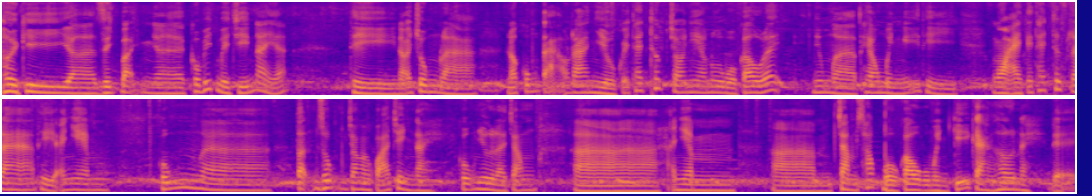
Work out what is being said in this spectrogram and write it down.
Thời kỳ uh, dịch bệnh à, uh, Covid-19 này á thì nói chung là nó cũng tạo ra nhiều cái thách thức cho anh em nuôi bồ câu đấy. Nhưng mà theo mình nghĩ thì ngoài cái thách thức ra thì anh em cũng à, tận dụng trong cái quá trình này. Cũng như là trong à, anh em à, chăm sóc bồ câu của mình kỹ càng hơn này. Để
